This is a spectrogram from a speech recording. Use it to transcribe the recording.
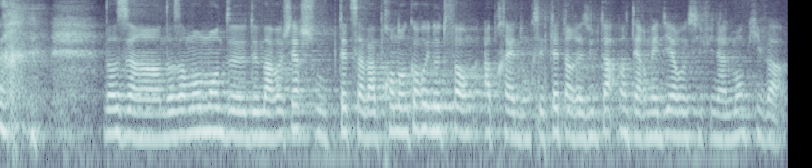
dans, un, dans, un, moment de, ma recherche où peut-être ça va prendre encore une autre forme après. Donc c'est peut-être un résultat intermédiaire aussi finalement qui va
